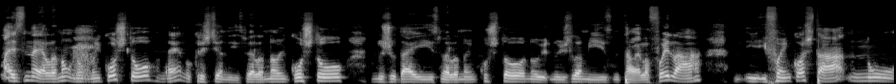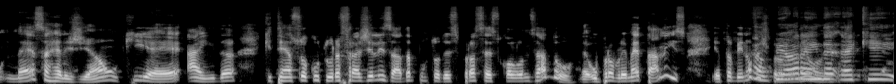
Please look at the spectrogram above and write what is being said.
Mas nela não, não, não encostou, né? No cristianismo, ela não encostou no judaísmo, ela não encostou no, no islamismo e tal. Ela foi lá e, e foi encostar no, nessa religião que é ainda que tem a sua cultura fragilizada por todo esse processo colonizador. né? O problema é estar nisso. Eu também não É, vejo o pior ainda nenhum. é que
